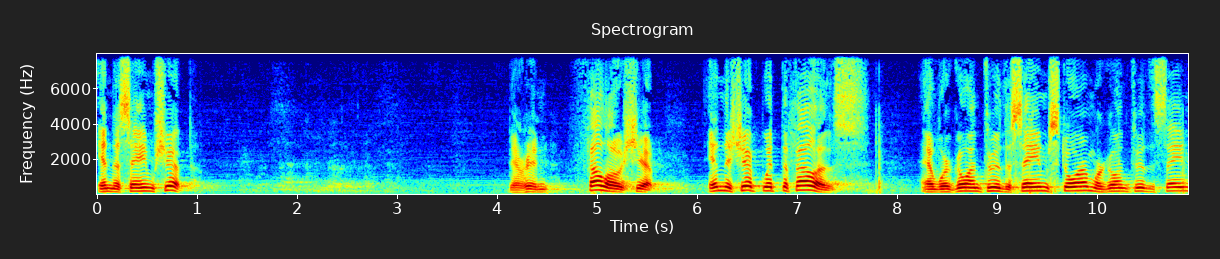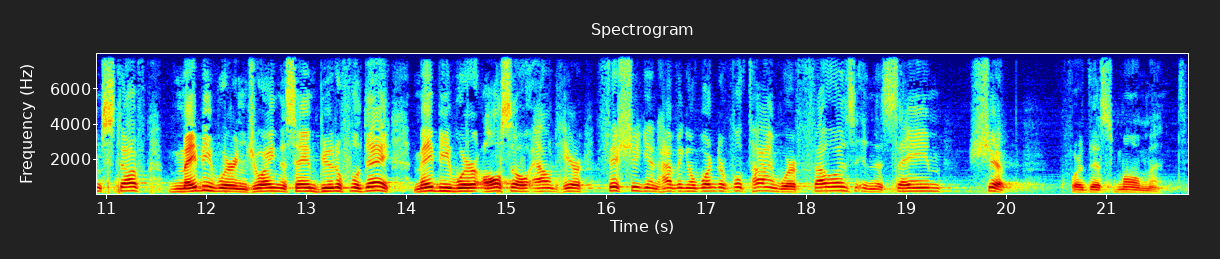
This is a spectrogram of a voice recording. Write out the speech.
in the same ship. They're in fellowship, in the ship with the fellows. And we're going through the same storm, we're going through the same stuff. Maybe we're enjoying the same beautiful day. Maybe we're also out here fishing and having a wonderful time. We're fellows in the same ship for this moment.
